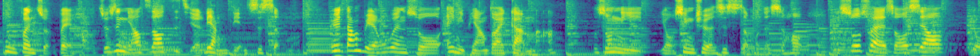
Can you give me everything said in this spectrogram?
部分准备好，就是你要知道自己的亮点是什么。因为当别人问说：“哎，你平常都在干嘛？”或者说你有兴趣的是什么的时候，你说出来的时候是要有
